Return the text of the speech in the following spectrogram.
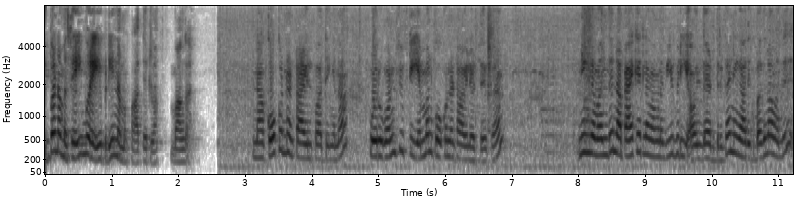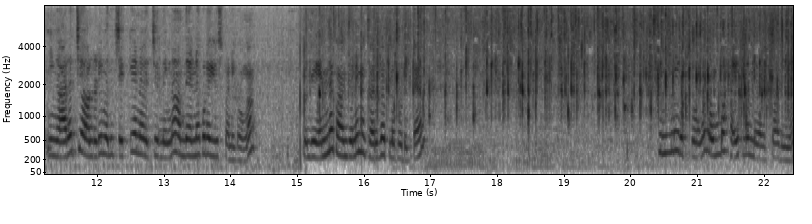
இப்போ நம்ம செய்முறை எப்படின்னு நம்ம பார்த்துடலாம் வாங்க. நான் கோகோனட் ஆயில் பார்த்தீங்கன்னா ஒரு one fifty ml coconut oil எடுத்திருக்கேன். நீங்கள் வந்து நான் பேக்கெட்டில் வாங்கின விபிடி ஆயில் தான் எடுத்திருக்கேன். நீங்கள் அதுக்கு பதிலாக வந்து நீங்கள் அரைச்சி ஆல்ரெடி வந்து செக் எண்ணெய் வச்சுருந்தீங்கன்னா அந்த எண்ணெய் கூட யூஸ் பண்ணிக்கோங்க. கொஞ்சம் எண்ணெய் காஞ்சோடனே நான் கருவேப்பில் போட்டுக்கிட்டேன். சிம்லி வச்சுக்கோங்க. ரொம்ப ஹை ஃப்ளேமில் வைக்காதீங்க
